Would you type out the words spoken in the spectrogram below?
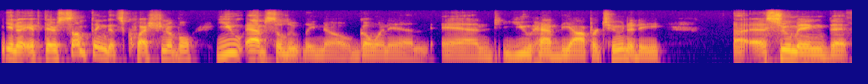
you know, if there's something that's questionable, you absolutely know going in, and you have the opportunity, uh, assuming that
